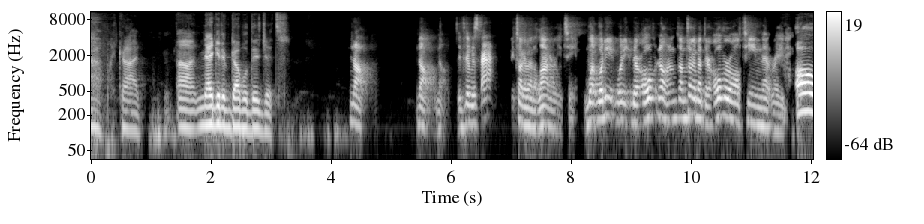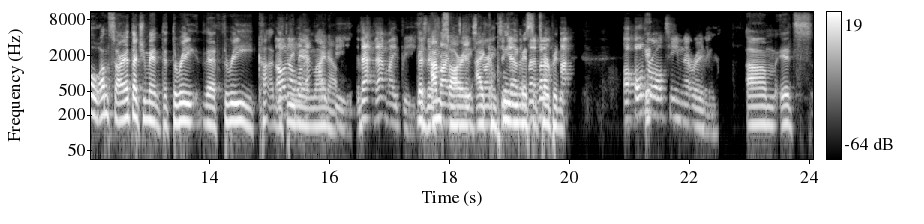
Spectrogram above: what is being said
Oh my god. Uh negative double digits. No, no, no. If it was that, you're talking about a lottery team. What? What do you? What do you? They're over. No, I'm, I'm talking about their overall team net rating. Oh, I'm sorry. I thought you meant the three, the three, the oh three no, well, man that might lineup. be. That that might be. I'm sorry, I completely together. But- but, uh, misinterpreted. uh, overall team net rating. Um, it's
